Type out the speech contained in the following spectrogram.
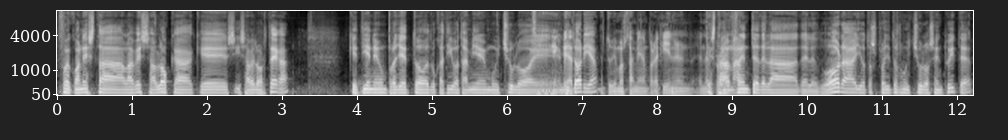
fue con esta alavesa loca que es Isabel Ortega, que tiene un proyecto educativo también muy chulo en, Sí, en que Vitoria Tuvimos también por aquí en el, en el que está programa. al frente de la, de la Eduora y otros proyectos muy chulos en Twitter.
